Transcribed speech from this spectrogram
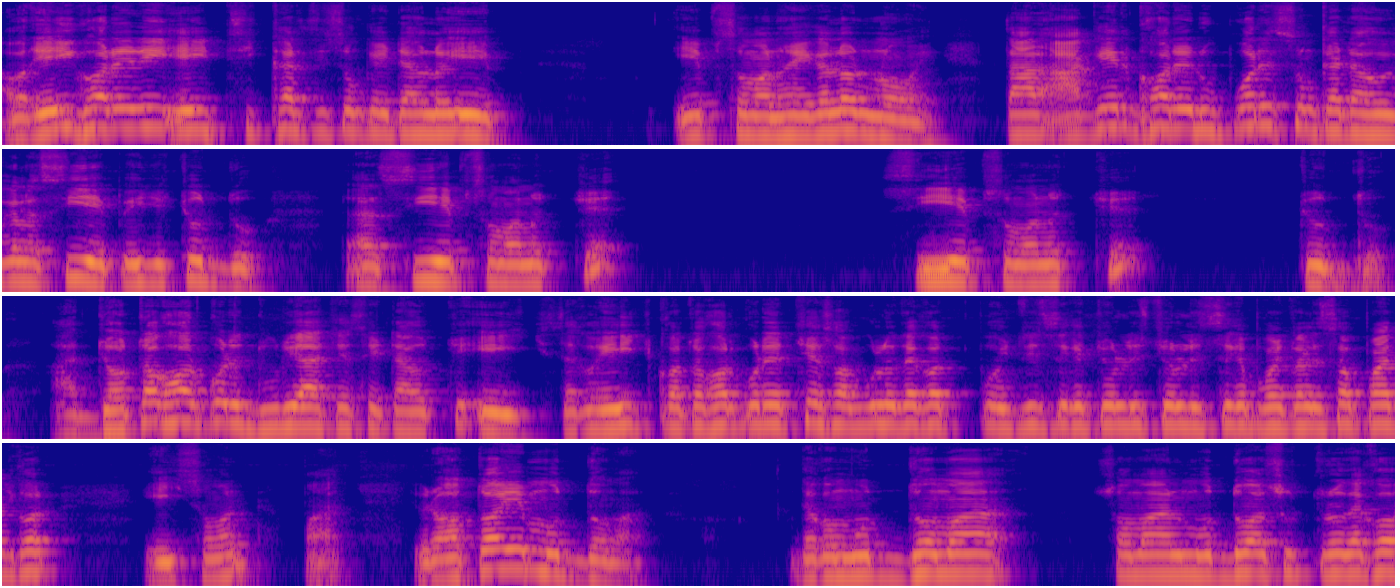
আবার এই ঘরেরই এই শিক্ষার্থীর সংখ্যা এটা হলো এফ এফ সমান হয়ে গেল নয়। তার আগের ঘরের উপরের সংখ্যাটা হয়ে গেল সিএফ এই যে চোদ্দ। তার সিএফ সমান হচ্ছে সিএফ সমান হচ্ছে চোদ্দ। আর যত ঘর করে দূরে আছে সেটা হচ্ছে এইচ দেখো এইচ কত ঘর করে হচ্ছে? সবগুলো দেখো, পঁয়ত্রিশ থেকে চল্লিশ চল্লিশ থেকে পঁয়তাল্লিশ, সব পাঁচ ঘর। এই সমান পাঁচ। এবার অতএব মধ্যমা দেখো মধ্যমা সমান মধ্যমা সূত্র দেখো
